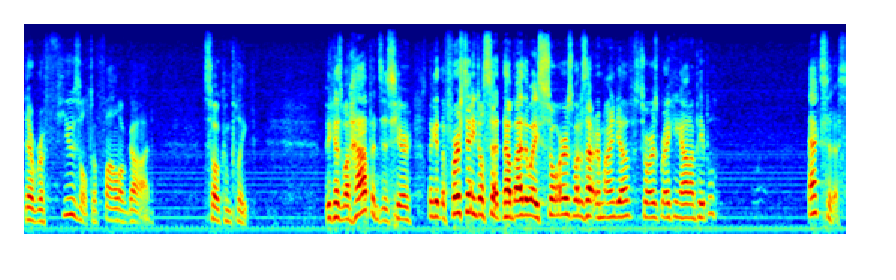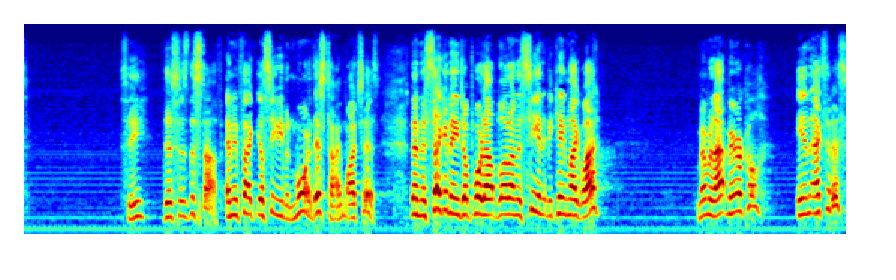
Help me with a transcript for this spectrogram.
their refusal to follow God so complete. Because what happens is here, look at the first angel said, now, by the way, sores, what does that remind you of? Sores breaking out on people? Exodus. See? This is the stuff. And in fact, you'll see it even more this time. Watch this. Then the second angel poured out blood on the sea, and it became like what? Remember that miracle in Exodus?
